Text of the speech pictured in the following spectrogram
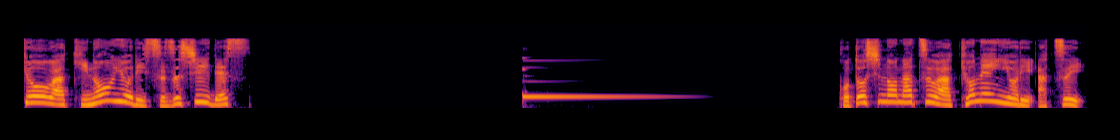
今日は昨日より涼しいです。今年の夏は去年より暑い。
